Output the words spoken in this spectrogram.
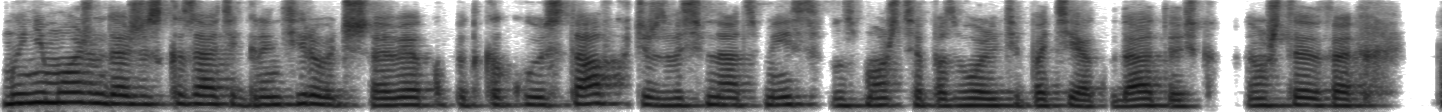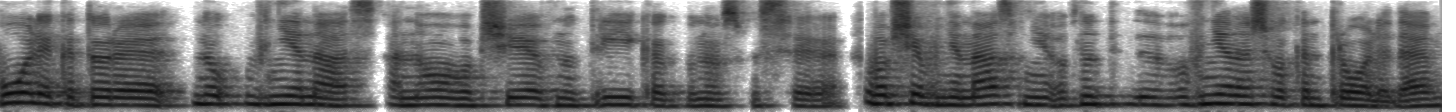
Мы не можем даже сказать и гарантировать человеку, под какую ставку через 18 месяцев он сможет себе позволить ипотеку, да, то есть, потому что это поле, которое, ну, вне нас, оно вообще внутри, как бы, ну, в смысле, вообще вне нас, вне, вне нашего контроля, да.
